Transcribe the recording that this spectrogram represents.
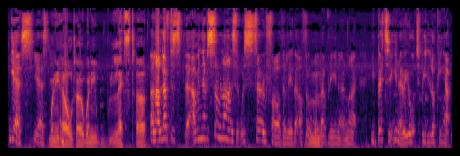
yes, yes. When he and, held her, when he left her, and I loved this. I mean, there were some lines that were so fatherly that I thought mm. were lovely. You know, like he better, you know, he ought to be looking at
